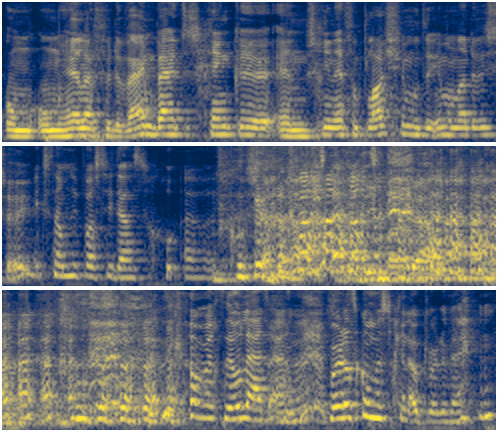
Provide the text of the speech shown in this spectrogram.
om, om heel even de wijn bij te schenken. En misschien even een plasje. Moet er iemand naar de wc? Ik snap nu pas die Duitse gro- eh, groes. dat kwam echt heel laat aan. Maar dat komt misschien ook door de wijn.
